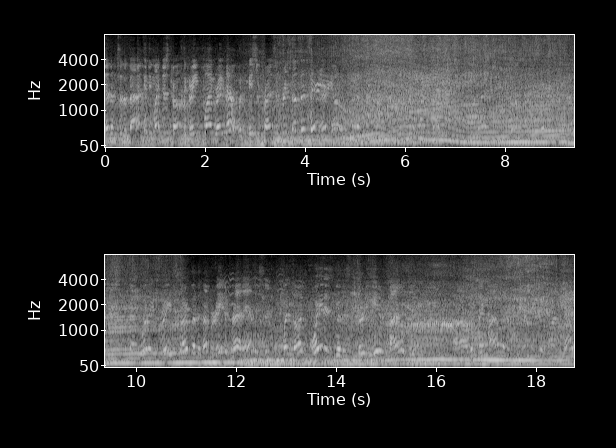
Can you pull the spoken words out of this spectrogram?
send him to the back, and he might just drop the green flag right now. Wouldn't be surprised if Rick does this. There you go. What a great start by the number 8 of Brad Anderson, but not quite as good as the 38 of Kyle Booth. Uh, looks like Kyle has a That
